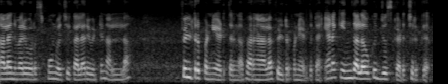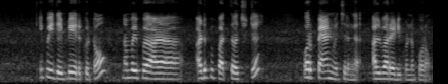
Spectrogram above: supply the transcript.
நல்லா இந்த மாதிரி ஒரு ஸ்பூன் வச்சு கிளறி விட்டு நல்லா ஃபில்ட்ரு பண்ணி எடுத்துருங்க. பாருங்கள் நல்லா ஃபில்ட்ரு பண்ணி எடுத்துட்டேன். எனக்கு இந்த அளவுக்கு ஜூஸ் கிடச்சிருக்கு. இப்போ இது இப்படியே இருக்கட்டும். நம்ம இப்போ அடுப்பு பற்ற வச்சுட்டு ஒரு பேன் வச்சுருங்க. அல்வா ரெடி பண்ண போகிறோம்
